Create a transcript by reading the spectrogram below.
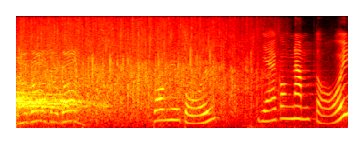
Chào con, chào con Con nhiêu tuổi? Dạ con 5 tuổi.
